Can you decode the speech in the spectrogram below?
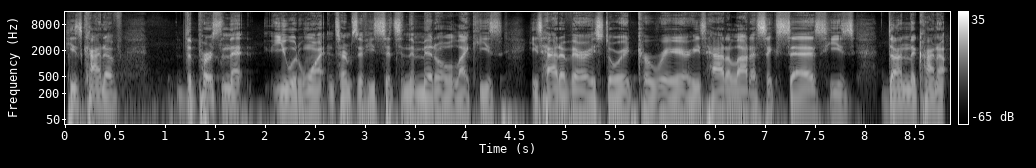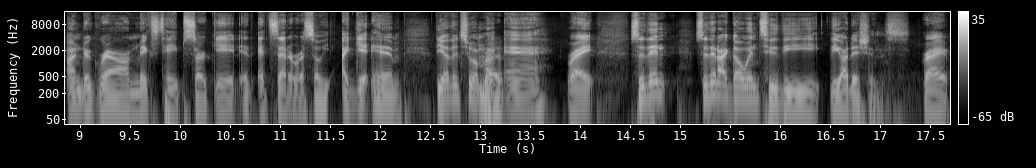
he's kind of the person that you would want in terms of he sits in the middle like he's he's had a very storied career he's had a lot of success he's done the kind of underground mixtape circuit et, et cetera. So he, i get him. The other two i'm like eh right? So then so then i go into the the auditions right?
